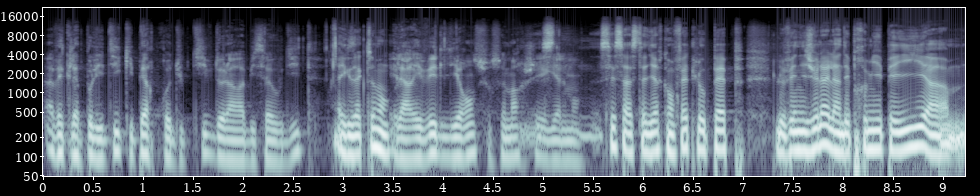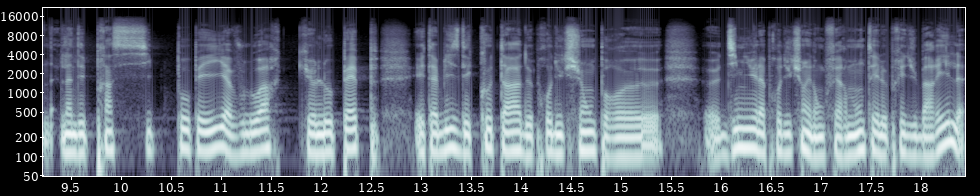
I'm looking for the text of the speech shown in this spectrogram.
Avec la politique hyper productive de l'Arabie Saoudite. Exactement. Et l'arrivée de l'Iran sur ce marché également. C'est ça, c'est-à-dire qu'en fait, l'OPEP, le Venezuela est l'un des premiers pays, l'un des principaux pays à vouloir que l'OPEP établisse des quotas de production pour euh, euh, diminuer la production et donc faire monter le prix du baril.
